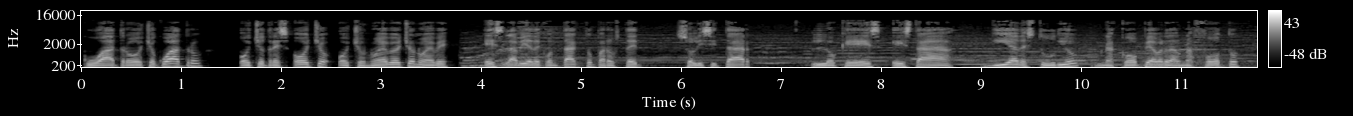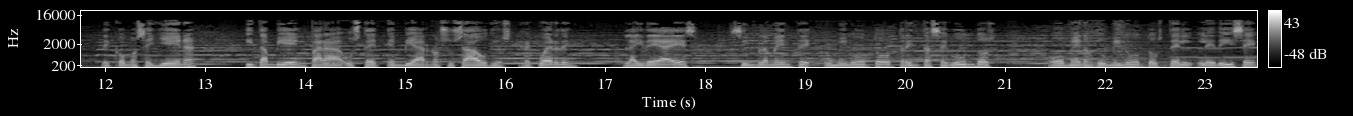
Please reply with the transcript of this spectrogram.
484-838-8989 es la vía de contacto para usted solicitar lo que es esta guía de estudio, una copia, ¿verdad? Una foto de cómo se llena y también para usted enviarnos sus audios. Recuerden, la idea es simplemente un minuto, 30 segundos o menos de un minuto. Usted le dice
